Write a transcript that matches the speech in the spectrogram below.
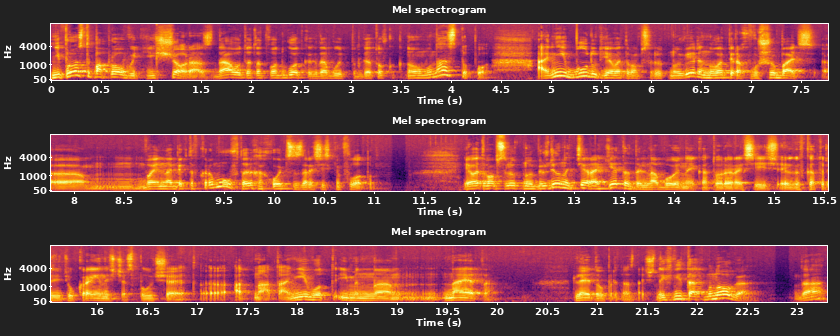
не просто попробовать еще раз, да, вот этот вот год, когда будет подготовка к новому наступу, они будут, я в этом абсолютно уверен, ну, во-первых, вышибать э, военные объекты в Крыму, во-вторых, охотиться за российским флотом. Я в этом абсолютно убежден. И те ракеты дальнобойные, которые, Россия, э, которые Украина сейчас получает э, от НАТО, они вот именно на это, для этого предназначены. Их не так много, да,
